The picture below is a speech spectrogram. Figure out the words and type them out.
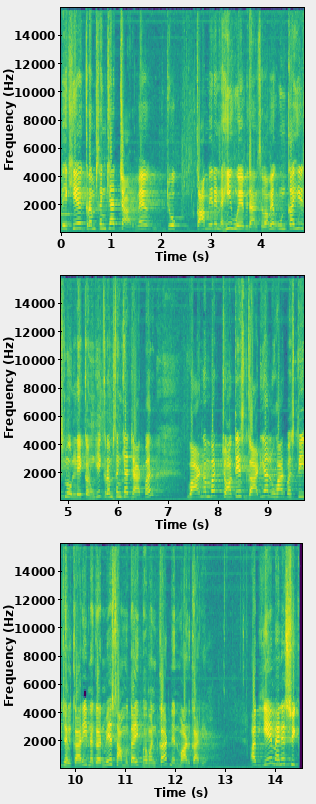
देखिए, क्रम संख्या चार, मैं जो काम मेरे नहीं हुए विधानसभा में, उनका ही इसमें उल्लेख करूँगी। क्रम संख्या चार पर वार्ड नंबर चौंतीस, गाड़िया लोहार बस्ती, झलकारी नगर में सामुदायिक भवन का निर्माण कार्य। अब ये मैंने स्वीकार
